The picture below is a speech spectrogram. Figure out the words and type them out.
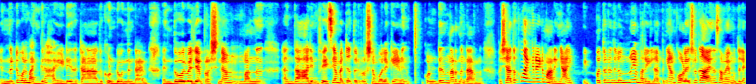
എന്നിട്ട് പോലും ഭയങ്കര ഹൈഡ് ചെയ്തിട്ടാണ് അത് കൊണ്ടുവന്നുണ്ടായിരുന്നത്. എന്തോ ഒരു വലിയ പ്രശ്നം വന്ന് എന്താ ആരും ഫേസ് ചെയ്യാൻ പറ്റാത്തൊരു പ്രശ്നം പോലെയൊക്കെയാണ് കൊണ്ട് നടന്നിട്ടുണ്ടായിരുന്നത്. പക്ഷെ അതൊക്കെ ഭയങ്കരമായിട്ട് മാറി. ഞാൻ ഇപ്പ- ഇപ്പോഴത്തെ ഒരു ഇതിലൊന്നും ഞാൻ പറയില്ല. ഇപ്പം ഞാൻ കോളേജിലൊക്കെ ആയിരുന്ന സമയം മുതലേ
